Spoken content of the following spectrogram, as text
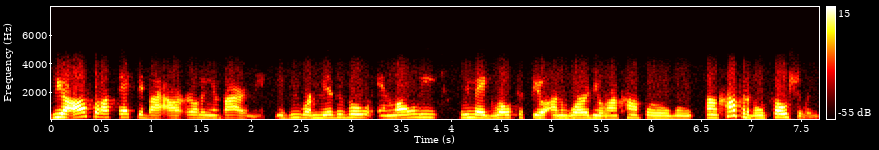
We are also affected by our early environment. If we were miserable and lonely, we may grow to feel unworthy or uncomfortable, uncomfortable socially.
